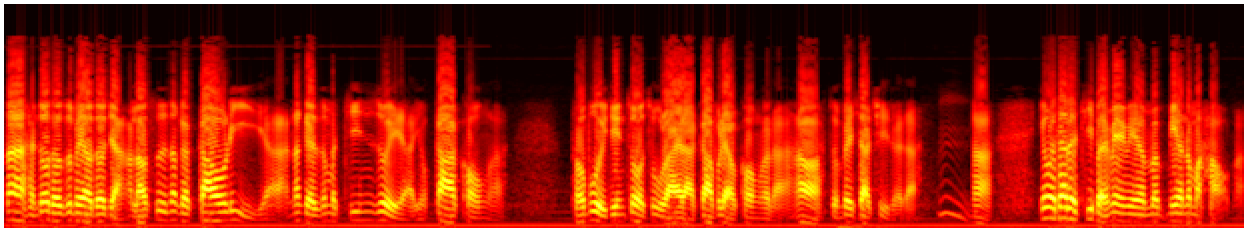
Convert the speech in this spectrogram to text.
那很多投资朋友都讲，老师那个高利啊，那个什么精锐啊，有嘎空啊。头部已经做出来了，嘎不了空了啦，啊，准备下去了啦。嗯啊，因为它的基本面没有没没有那么好嘛。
